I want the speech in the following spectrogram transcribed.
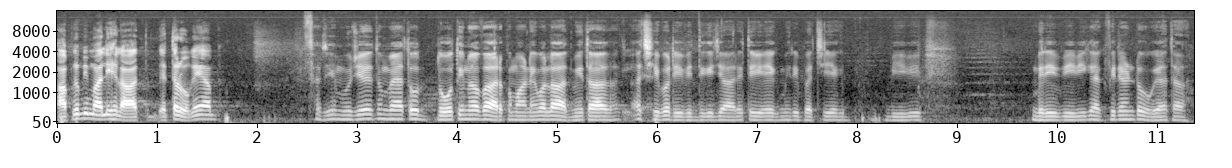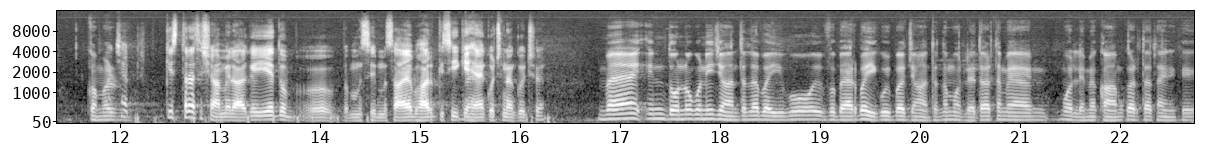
आपके भी माली हालात बेहतर हो गए अब? सर जी मुझे तो मैं तो दो तीन बार कमाने वाला आदमी था अच्छी भरी ज़िंदगी जा रही थी एक मेरी बच्ची एक बीवी मेरी बीवी का एक्सीडेंट हो गया था कमर अच्छा किस तरह से शामिल आ गए ये तो मसायब हर किसी के हैं कुछ ना कुछ। मैं इन दोनों को नहीं जानता था भाई वो वबैर भाई को बस जानता था मोहल्लेदार था मैं मोहल्ले में काम करता था इनके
